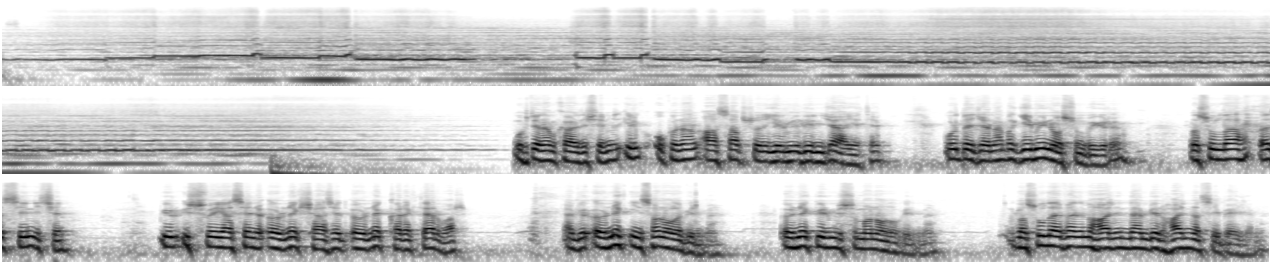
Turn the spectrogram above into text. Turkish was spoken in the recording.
Muhterem kardeşlerimiz, ilk okunan Ashab Suresi 21. ayeti. Burada Cenab-ı Hak yemin olsun buyuruyor. Resulullah senin için bir üsve yasene örnek şahsiyet, örnek karakter var. Yani bir örnek insan olabilme. Örnek bir Müslüman olabilme. Resulullah Efendimiz halinden bir hal nasip eyleme.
